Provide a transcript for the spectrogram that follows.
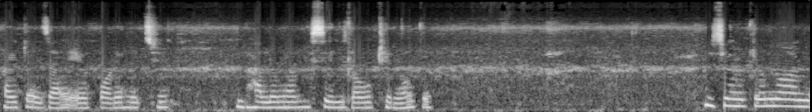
ফাইটা যায়। এরপরে হচ্ছে ভালোভাবে সিলকা ওঠে না তো। যার জন্য আমি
